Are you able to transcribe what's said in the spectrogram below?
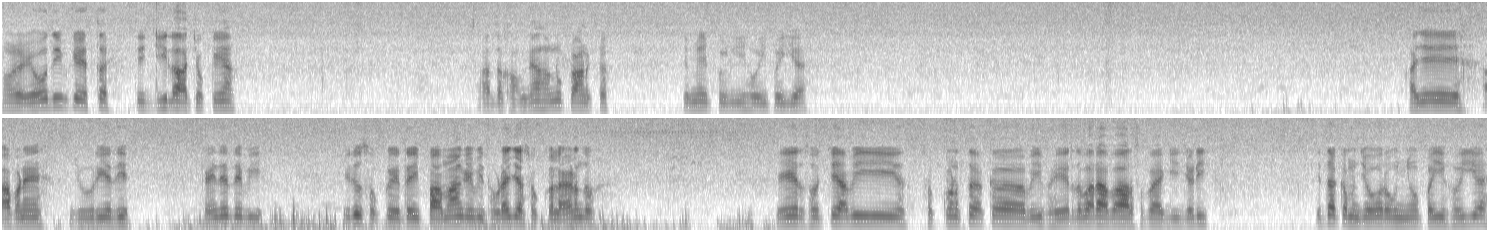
ਹੁਣ ਉਹਦੀ ਵੀ ਕਿਸ਼ਤ ਤੀਜੀ ਲਾ ਚੁੱਕੇ ਆ। ਆ ਦਿਖਾਉਂਦੇ ਆ ਤੁਹਾਨੂੰ ਕਣਕ, ਕਿਵੇਂ ਪੀਲੀ ਹੋਈ ਪਈ ਆ। ਹਜੇ ਆਪਣੇ ਯੂਰੀਏ ਦੀ ਕਹਿੰਦੇ ਤੇ ਵੀ ਇਹਨੂੰ ਸੁੱਕੇ ਤੇ ਹੀ ਪਾਵਾਂਗੇ, ਵੀ ਥੋੜਾ ਜਿਹਾ ਸੁੱਕ ਲੈਣ ਦੋ। ਫੇਰ ਸੋਚਿਆ ਵੀ ਸੁੱਕਣ ਤੱਕ ਵੀ ਫੇਰ ਦੁਬਾਰਾ ਬਾਰਿਸ਼ ਪੈ ਗਈ ਜਿਹੜੀ। ਇਹ ਤਾਂ ਕਮਜ਼ੋਰ ਉਈਓ ਪਈ ਹੋਈ ਹੈ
